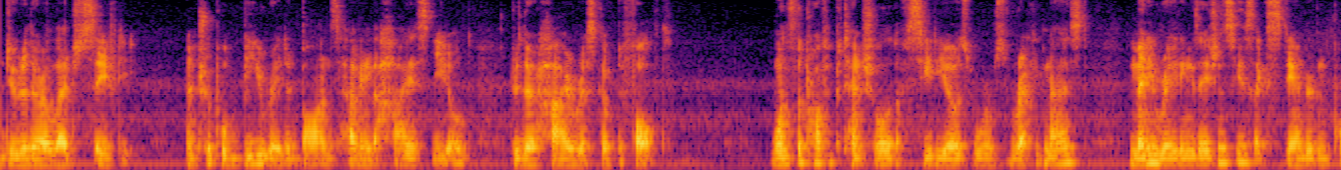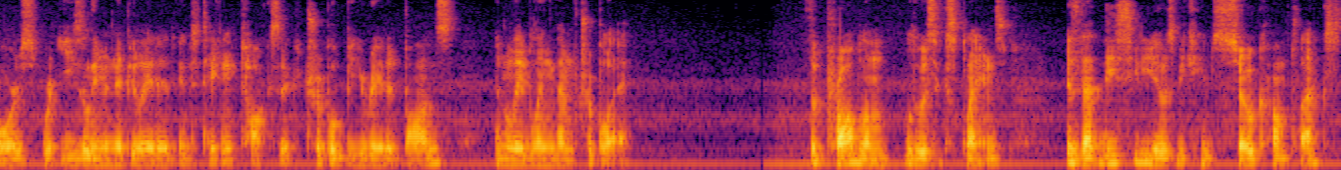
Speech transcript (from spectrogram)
due to their alleged safety, and BBB rated bonds having the highest yield due to their high risk of default. Once the profit potential of CDOs was recognized, many ratings agencies like Standard & Poor's were easily manipulated into taking toxic triple B rated bonds and labeling them AAA. The problem, Lewis explains, is that these CDOs became so complex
